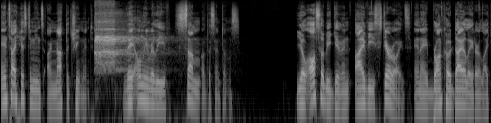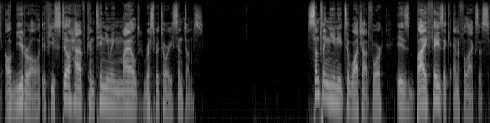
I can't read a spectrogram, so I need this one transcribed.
antihistamines are not the treatment. They only relieve some of the symptoms. You'll also be given IV steroids and a bronchodilator like albuterol if you still have continuing mild respiratory symptoms. Something you need to watch out for is biphasic anaphylaxis,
